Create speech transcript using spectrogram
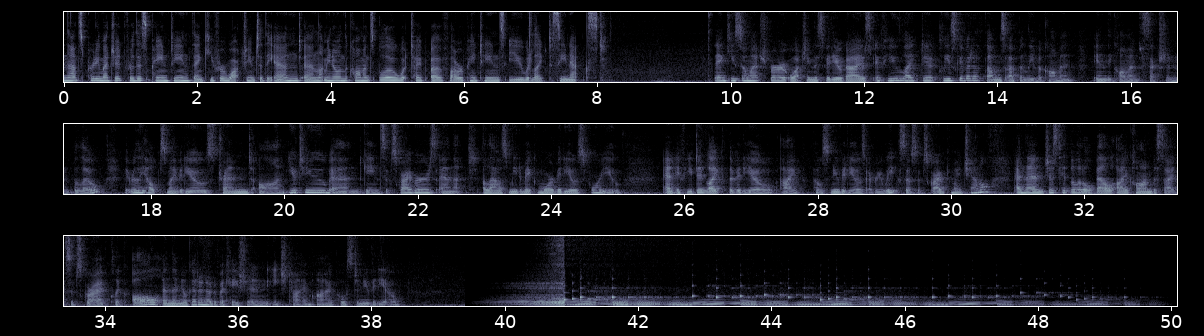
And that's pretty much it for this painting. Thank you for watching to the end and let me know in the comments below what type of flower paintings you would like to see next. Thank you so much for watching this video guys. If you liked it, please give it a thumbs up and leave a comment in the comment section below. It really helps my videos trend on YouTube and gain subscribers and that allows me to make more videos for you. And if you did like the video, I post new videos every week, so subscribe to my channel and then just hit the little bell icon beside subscribe, click all, and then you'll get a notification each time I post a new video.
